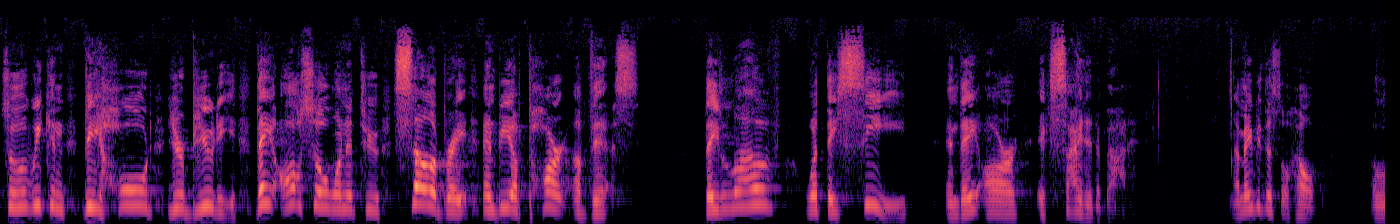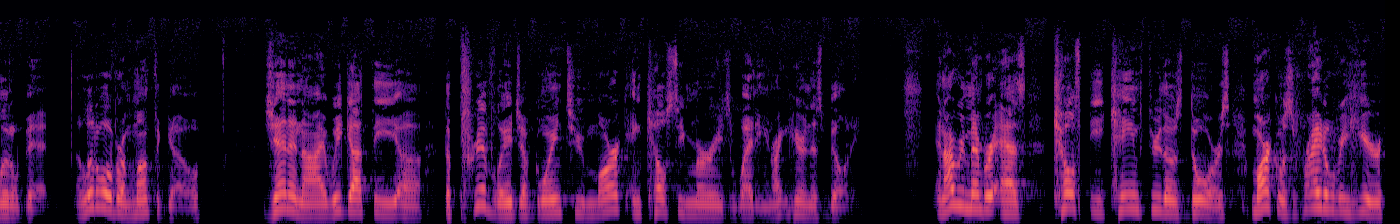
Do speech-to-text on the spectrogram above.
so that we can behold your beauty? They also wanted to celebrate and be a part of this. They love what they see and they are excited about it. Now, maybe this will help a little bit. A little over a month ago, Jen and I, we got the, uh, the privilege of going to Mark and Kelsey Murray's wedding right here in this building. And I remember as Kelsey came through those doors, Mark was right over here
